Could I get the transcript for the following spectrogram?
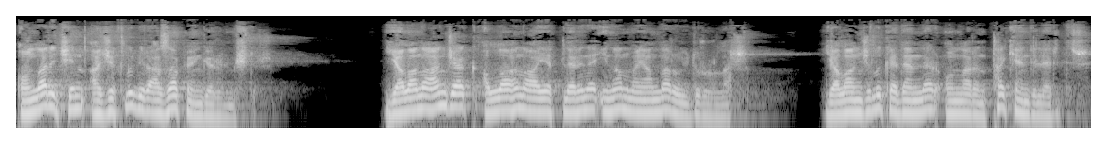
Onlar için acıklı bir azap öngörülmüştür. Yalanı ancak Allah'ın ayetlerine inanmayanlar uydururlar. Yalancılık edenler onların ta kendileridir.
